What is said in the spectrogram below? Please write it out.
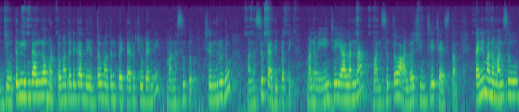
జ్యోతిర్లింగాల్లో మొట్టమొదటిగా దేంతో మొదలు పెట్టారు చూడండి? మనస్సుతో. చంద్రుడు మనస్సుకు అధిపతి. మనం ఏం చేయాలన్నా మనసుతో ఆలోచించే చేస్తాం. కానీ మన మనసు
